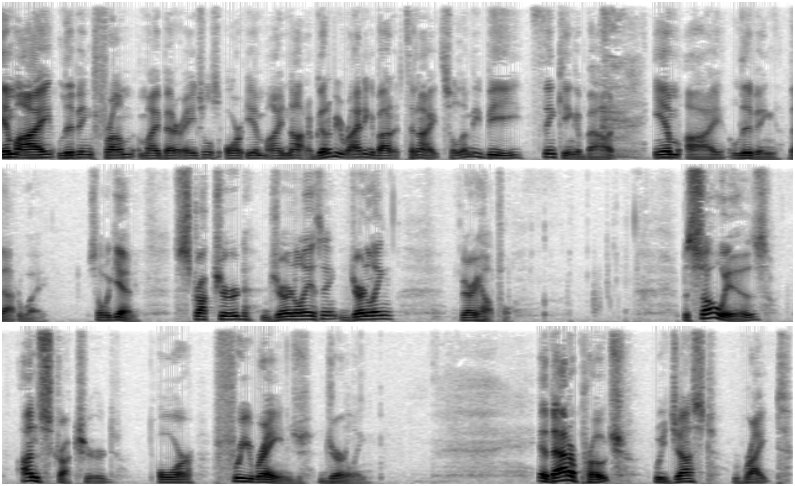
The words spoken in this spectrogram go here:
Am I living from my better angels or am I not? I'm going to be writing about it tonight, so let me be thinking about am I living that way? So again, structured journalism, journaling, very helpful. But so is unstructured or free range journaling. In that approach, we just write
